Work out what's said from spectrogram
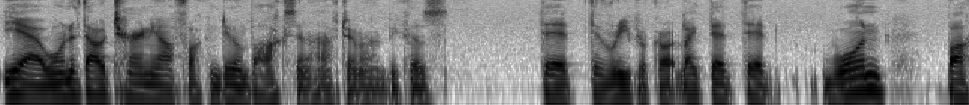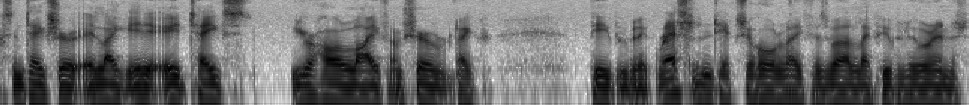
yeah, I wonder if that would turn you off fucking doing boxing after man because the the repercut like the the one boxing takes your it, like it, it takes your whole life. I'm sure like people like wrestling takes your whole life as well. Like people who are in it.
